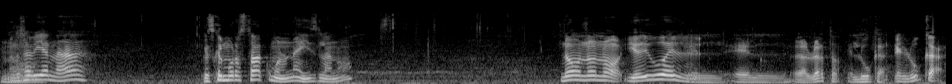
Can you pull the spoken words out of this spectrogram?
No. No. sabía nada. Es que el morro estaba como en una isla, ¿no? No, no, no. Yo digo el, El, el, El Alberto. el Luca. el Luca.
